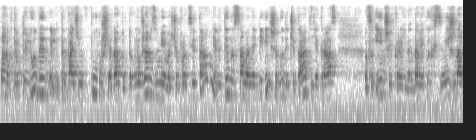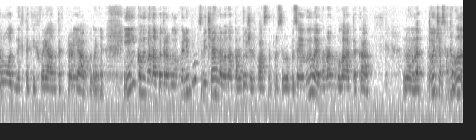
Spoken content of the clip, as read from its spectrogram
Так, тобто люди, тим паче пушя, да, тобто ми вже розуміємо, що процвітання людину саме найбільше буде чекати якраз в інших країнах, да, в якихось міжнародних таких варіантах проявлення. І коли вона потрапила в Голлівуд, звичайно, вона там дуже класно про себе заявила, і вона була така. Ну на той час вона була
